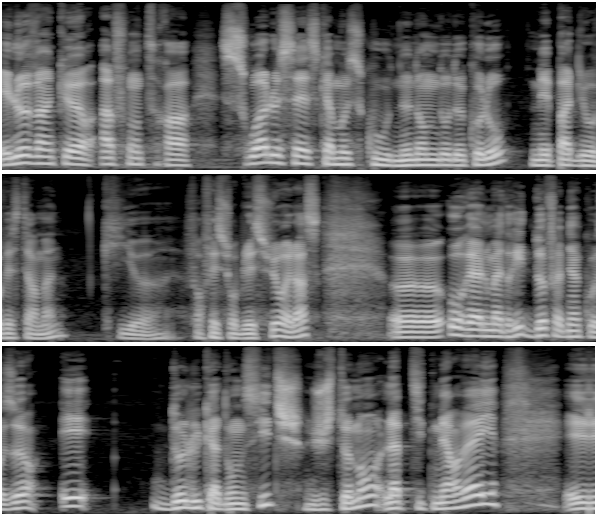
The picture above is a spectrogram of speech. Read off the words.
Et le vainqueur affrontera soit le CSK Moscou, Nenando de Colo, mais pas de Léo Westerman qui forfait sur blessure hélas, au Real Madrid de Fabien Causeur et de Luka Doncic, justement, la petite merveille. Et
